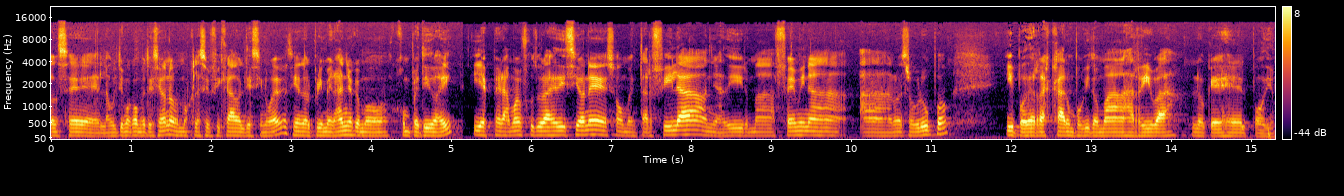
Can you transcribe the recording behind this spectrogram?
entonces, en la última competición nos hemos clasificado el 19, siendo el primer año que hemos competido ahí. Y esperamos en futuras ediciones aumentar filas, añadir más féminas a nuestro grupo y poder rascar un poquito más arriba lo que es el podio.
